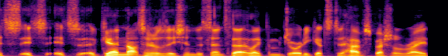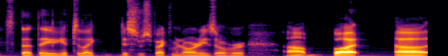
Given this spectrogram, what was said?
it's it's it's again not centralization in the sense that like the majority gets to have special rights that they get to like disrespect minorities over, uh, but uh,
